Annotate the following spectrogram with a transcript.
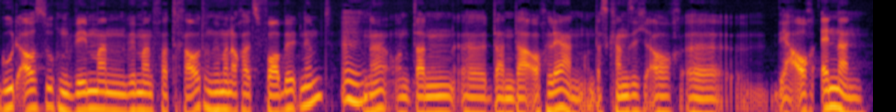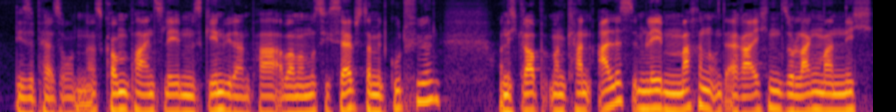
gut aussuchen, wem man, wem man vertraut und wem man auch als Vorbild nimmt, Mhm. ne? Und dann, äh, dann da auch lernen. Und das kann sich auch, äh, ja, auch ändern, diese Personen. Ne? Es kommen ein paar ins Leben, es gehen wieder ein paar, aber man muss sich selbst damit gut fühlen. Und ich glaube, man kann alles im Leben machen und erreichen, solange man nicht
